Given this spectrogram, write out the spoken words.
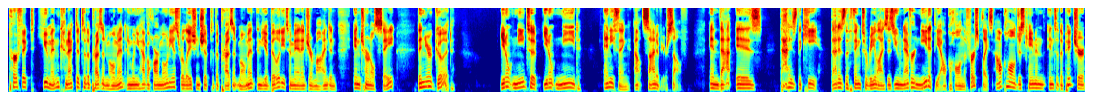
perfect human connected to the present moment. And when you have a harmonious relationship to the present moment and the ability to manage your mind and internal state, then you're good. You don't need to, you don't need anything outside of yourself. And that is, that is the key. that is the thing to realize is you never needed the alcohol in the first place. Alcohol just came in, into the picture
